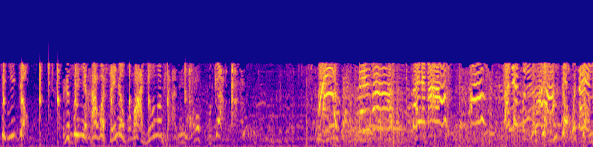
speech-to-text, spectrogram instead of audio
随你叫，这个随你喊，我身正不怕影子偏，你看我不干了。啊！来人呐！来人呐！啊！赶紧出来！我叫你叫我叫你。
